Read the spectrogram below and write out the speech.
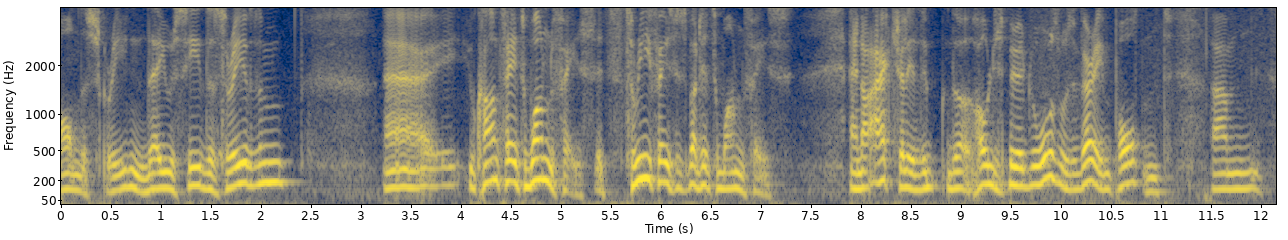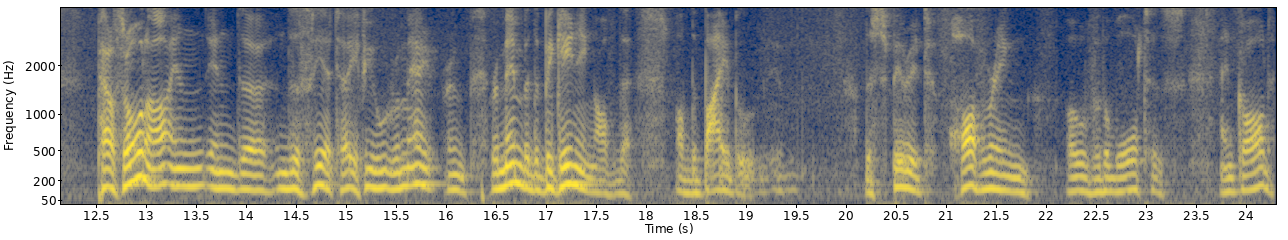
on the screen. There you see the three of them. Uh, you can't say it's one face. It's three faces, but it's one face. And actually, the, the Holy Spirit was was a very important um, persona in, in, the, in the theatre. If you rem remember the beginning of the, of the Bible, the Spirit hovering over the waters and God.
